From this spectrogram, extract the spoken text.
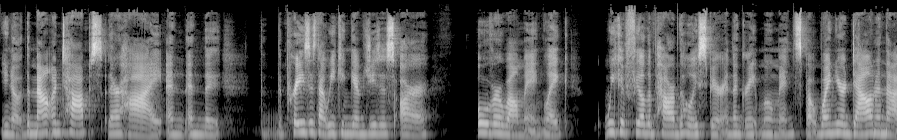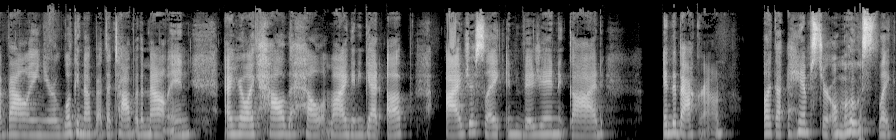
you know, the mountaintops, they're high and, and the, the praises that we can give Jesus are overwhelming. Like we could feel the power of the Holy Spirit in the great moments. But when you're down in that valley and you're looking up at the top of the mountain and you're like, how the hell am I going to get up? I just like envision God in the background, like a hamster almost, like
